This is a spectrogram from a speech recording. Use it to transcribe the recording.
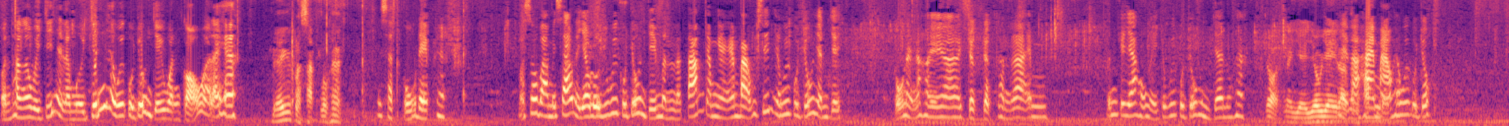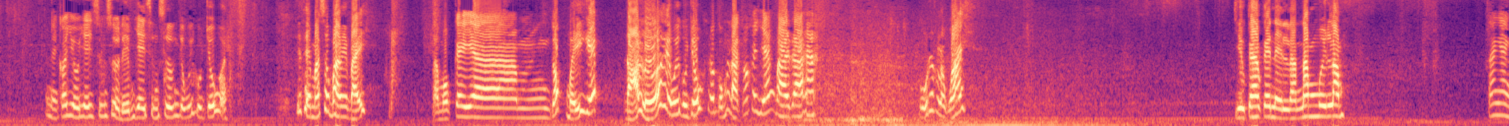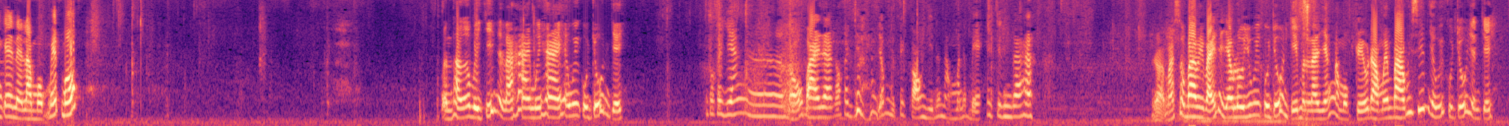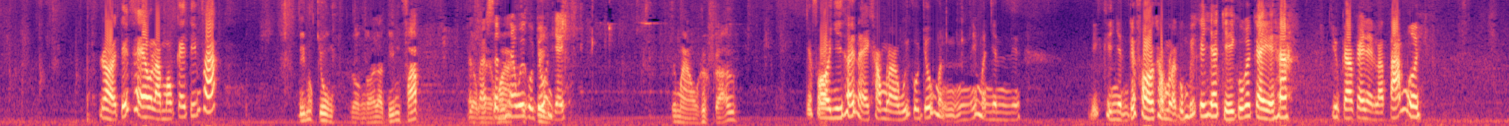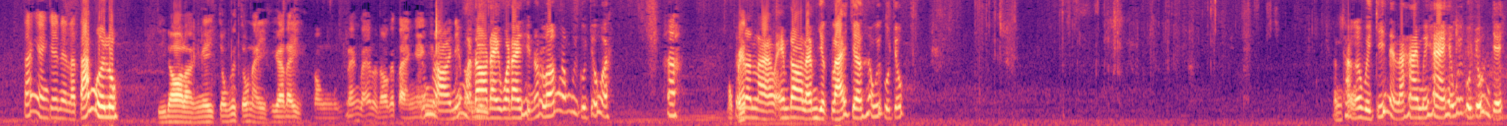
Hoành thân ở vị trí này là 19 ha quý cô chú anh chị hoành cổ ở đây ha. Đế rất là sạch luôn ha cái sạch cũ đẹp ha. Mã số 36 này giao lưu với quý cô chú anh chị mình là 800 ngàn. Em bao với ship nha quý cô chú và anh chị. Cũ này nó hơi ờ, trực trực thành ra em tính cái giá hữu nghị cho quý cô chú mình trên luôn ha. Rồi này về vô dây là này là hai màu ha quý cô chú. Cái này có vô dây xương xương điểm dây xương xương cho quý cô chú rồi. Tiếp theo mã số 37 là một cây à, gốc mỹ ghép đỏ lửa ha quý cô chú. Nó cũng là có cái dáng bay ra ha. Cũ rất là quái chiều cao cây này là 55 tán ngang cây này là 1 m mốt. Bình thân ở vị trí này là 22 hả quý cô chú anh chị? Có cái dáng ờ, đổ bay ra, có cái chân giống như cái con gì nó nằm mà nó bẹt cái chân ra ha. Rồi mã số 37 này giao lưu với quý cô chú anh chị, mình là vẫn là một triệu đồng em bao phí ship nha quý cô chú và anh chị. Rồi tiếp theo là một cây tím pháp. Tím chuông, còn gọi là tím pháp rất là xinh ha quý cô chú anh chị. Cái màu rực rỡ. Cái phôi như thế này không là quý cô chú mình nếu mà nhìn biết thì nhìn cái phôi không là cũng biết cái giá trị của cái cây này ha. Chiều cao cây này là 80 tán ngang cây này là 80 luôn. Chị đo là ngay trong cái chỗ này ra đây còn đáng lẽ là đo cái tàn ngang đúng này. rồi nếu mà đo đây qua đây thì nó lớn lắm quý cô chú ơi. Ha. Một cho mét. nên là em đo là em giật lại hết trơn ha quý cô chú Hình thân ở vị trí này là 22 ha quý cô chú anh chị?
